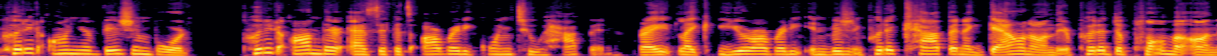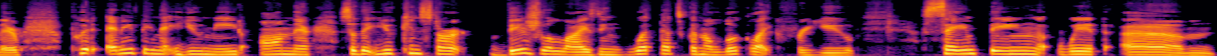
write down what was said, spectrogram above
Put it on your vision board. Put it on there as if it's already going to happen, right? Like you're already envisioning. Put a cap and a gown on there. Put a diploma on there. Put anything that you need on there so that you can start visualizing what that's going to look like for you. Same thing with um,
